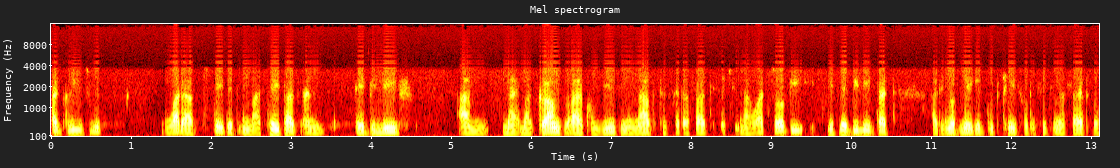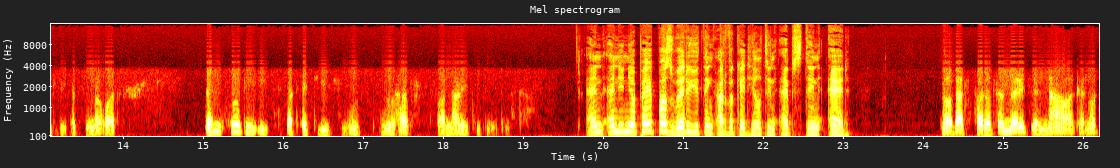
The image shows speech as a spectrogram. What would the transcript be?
agrees with what I've stated in my papers and they believe um, my, my grounds are convincing enough to set aside the Epstein Award, so be it. If they believe that I did not make a good case for the setting aside of the Epstein Award, then so be it. But at least we'll, we'll have finality to it. And and in your papers, where do you think Advocate Hilton Epstein erred? No, that's part of the merits, and now I cannot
